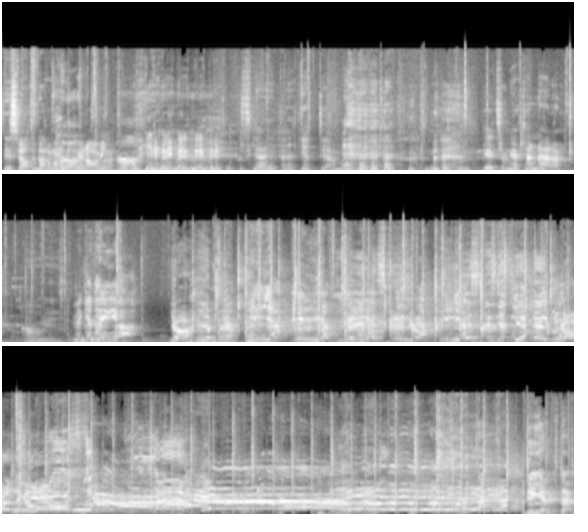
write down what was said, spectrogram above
det är svårt ibland när man har långa naglar. Ja. Ska jag hjälpa dig? Jättegärna. Gud, tror ni jag kan det här då? Vi kan heja. Ja, heja på det! Heja, heja, heja, heja, yes, yes, yes, yes, yes. Nu kommer nu kommer den! Du hjälpte!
